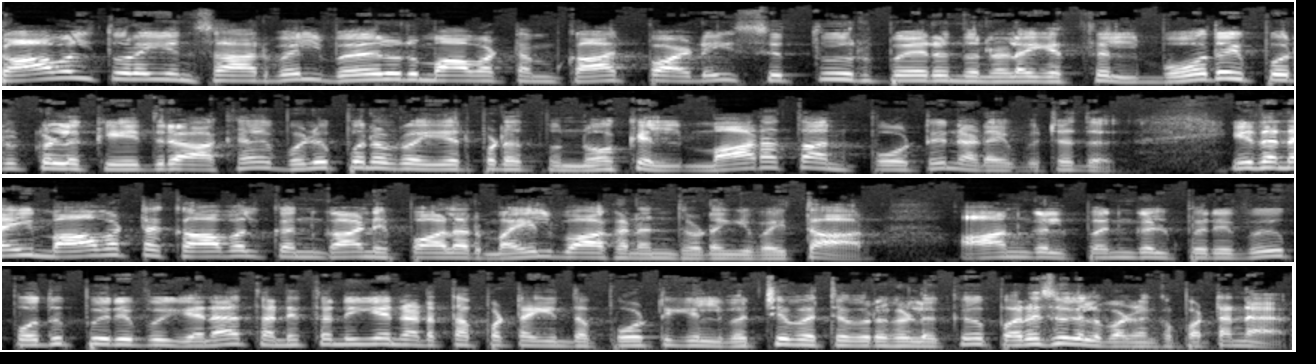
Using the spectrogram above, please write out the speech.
காவல்துறையின் சார்பில் வேலூர் மாவட்டம் காட்பாடி சித்தூர் பேருந்து நிலையத்தில் போதைப் பொருட்களுக்கு எதிராக விழிப்புணர்வை ஏற்படுத்தும் நோக்கில் மாரத்தான் போட்டி நடைபெற்றது. இதனை மாவட்ட காவல் கண்காணிப்பாளர் மயில்வாகனன் தொடங்கி வைத்தார். ஆண்கள் பெண்கள் பிரிவு பொதுப்பிரிவு என தனித்தனியே நடத்தப்பட்ட இந்த போட்டியில் வெற்றி பெற்றவர்களுக்கு பரிசுகள் வழங்கப்பட்டன.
